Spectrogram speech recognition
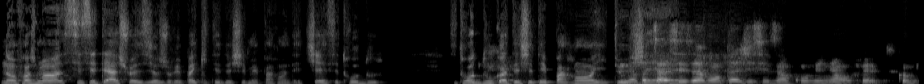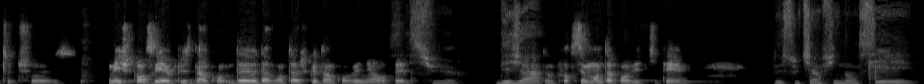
Non, franchement, si c'était à choisir, j'aurais pas quitté de chez mes parents des tiers. C'est trop doux. C'est trop doux quand t'es chez tes parents, ils te Mais en fait, ça a ses avantages et ses inconvénients, en fait, comme toute chose. Mais je pense qu'il y a plus d'avantages que d'inconvénients, en C'est fait. sûr. Déjà, Donc forcément, t'as pas envie de quitter. le soutien financier,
